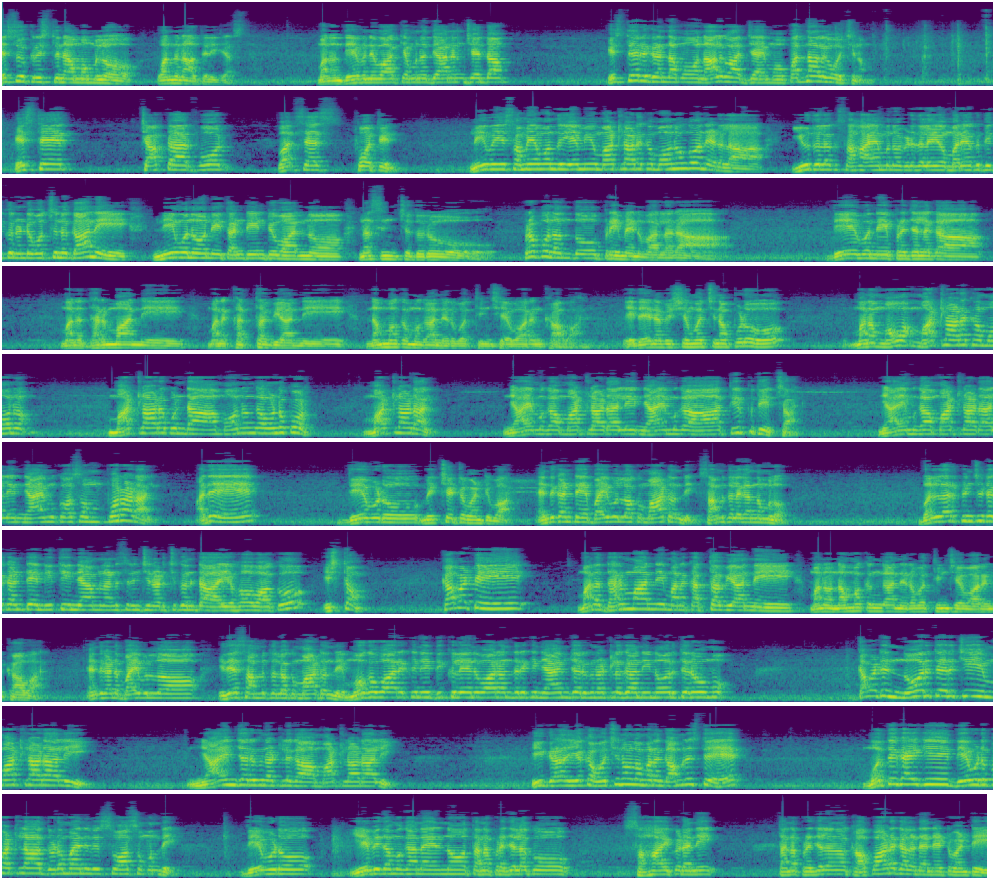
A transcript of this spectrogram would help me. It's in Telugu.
యేసుక్రీస్తు నామంలో వందనాలు తెలియజేస్తాం. మనం దేవుని వాక్యమును ధ్యానం చేద్దాం. ఎస్తేర్ గ్రంథము నాలుగో అధ్యాయము పద్నాలుగో వచనం. Esther chapter four verses fourteen. నీవు ఈ సమయమందు ఏమీ మాట్లాడక మౌనంగా నేడలా యూదులకు సహాయమును విడుదలయో మరొక దిక్కు నుండి వచ్చును గాని నీవును నీ తండ్రి ఇంటి వారిను నశించుదురు. ప్రభునందు ప్రియమైన వాళ్ళరా దేవుని ప్రజలుగా మన ధర్మాన్ని మన కర్తవ్యాన్ని నమ్మకముగా నిర్వర్తించే వారం కావాలి. ఏదైనా విషయం వచ్చినప్పుడు మనం మౌ మాట్లాడక మౌనం మాట్లాడకుండా మౌనంగా ఉండకూడదు. మాట్లాడాలి. న్యాయముగా మాట్లాడాలి న్యాయముగా తీర్పు తీర్చాలి. న్యాయముగా మాట్లాడాలి న్యాయం కోసం పోరాడాలి. అదే దేవుడు మెచ్చేటువంటి వారు. ఎందుకంటే బైబిల్లో ఒక మాట ఉంది సామెతల గంధంలో బల్లర్పించుట కంటే నీతి న్యాయం అనుసరించి నడుచుకుంట యహోవాకు ఇష్టం. కాబట్టి మన ధర్మాన్ని మన కర్తవ్యాన్ని మనం నమ్మకంగా నిర్వర్తించేవారం కావాలి. ఎందుకంటే బైబిల్లో ఇదే సామెతలో ఒక మాట ఉంది. మగవారికి నీ దిక్కు లేని వారందరికీ న్యాయం జరిగినట్లుగా నీ నోరు తెరవము. కాబట్టి నోరు తెరిచి మాట్లాడాలి. న్యాయం జరిగినట్లుగా మాట్లాడాలి. ఈ గ్ర ఈ యొక్క వచనంలో మనం గమనిస్తే మొత్తికాయకి దేవుడి పట్ల దృఢమైన విశ్వాసం ఉంది. దేవుడు ఏ విధముగానైనా తన ప్రజలకు సహాయకుడని తన ప్రజలను కాపాడగలడనేటువంటి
